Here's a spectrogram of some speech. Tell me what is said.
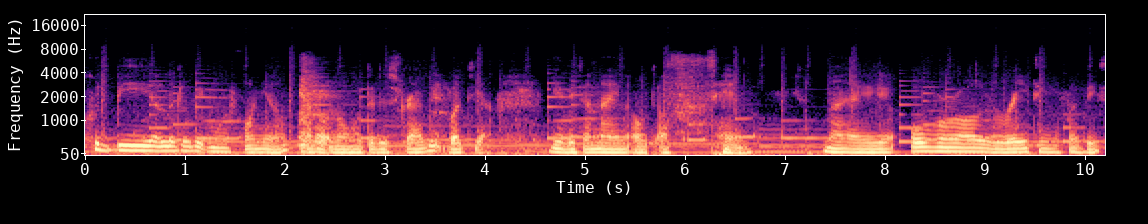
could be a little bit more fun you know i don't know how to describe it but yeah give it a 9 out of 10 My overall rating for this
